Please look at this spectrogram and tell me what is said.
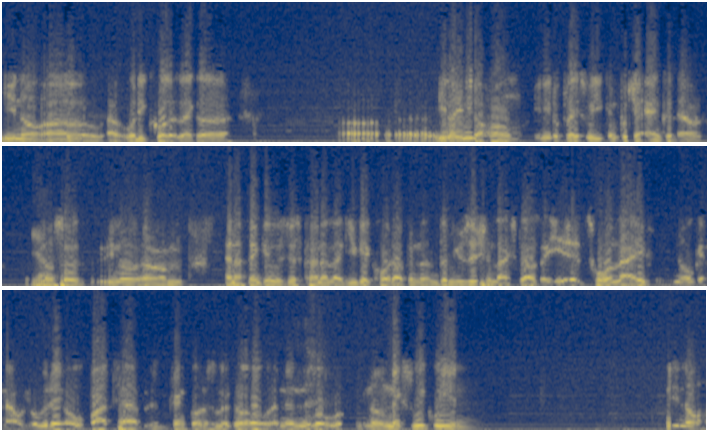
you know, uh, uh what do you call it? Like a uh, you know, you need a home. You need a place where you can put your anchor down. Yeah. You know, so you know, um, and I think it was just kind of like you get caught up in the, the musician lifestyle. It's like, yeah, it's tour life, you know, getting out over there, oh, bar tap, let's drink all this liquor, oh, and then you know, next week we, in, you know,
